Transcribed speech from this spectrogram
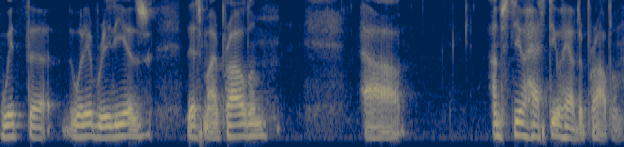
with the, whatever it is that's my problem, uh, I'm still I still have the problem.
